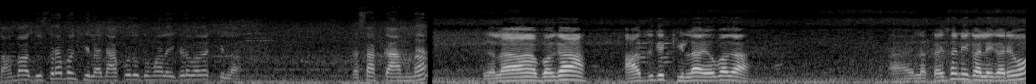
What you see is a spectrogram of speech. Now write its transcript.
थांबा दुसरा पण किल्ला दाखवतो तुम्हाला. इकडे बघा किल्ला कसा काम ना? याला बघा. आजू के किल्ला यो हो बघा. आयला कैसा निकालेगा रे वो?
